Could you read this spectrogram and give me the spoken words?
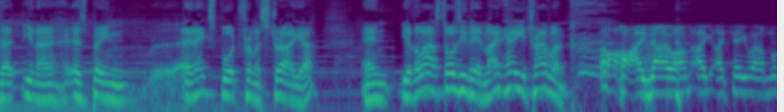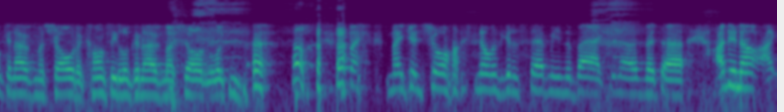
that, you know, has been an export from Australia. And you're the last Aussie there, mate. How you travelling? Oh, I know. I'm, I, I tell you what, I'm looking over my shoulder, constantly looking over my shoulder, looking, making sure no one's going to stab me in the back, you know. But uh, I don't know. I,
